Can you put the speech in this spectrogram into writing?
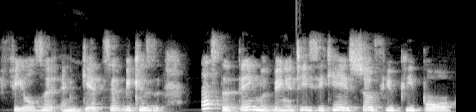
feels it and gets it, because that's the thing with being a TCK is so few people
